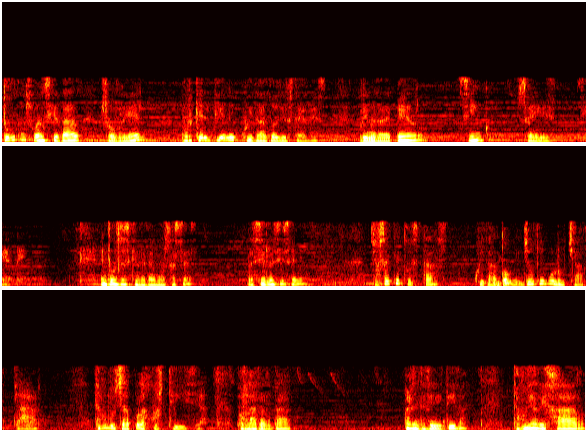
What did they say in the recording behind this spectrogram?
toda su ansiedad sobre Él, porque Él tiene cuidado de ustedes. Primera de Pedro 5, 6, 7. Entonces, ¿qué debemos hacer? Decirle sí, Señor. Yo sé que tú estás cuidándome. Yo debo luchar, claro. Debo luchar por la justicia, por la verdad. Pero en definitiva, te voy a dejar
